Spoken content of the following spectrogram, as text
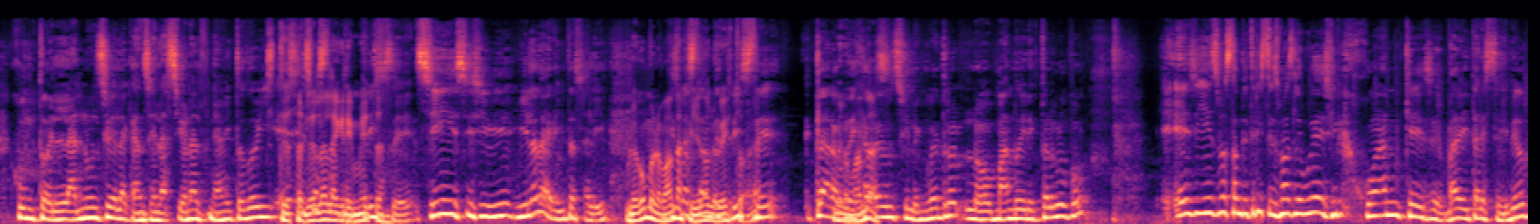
junto al anuncio de la cancelación al final y todo. Y Te salió la lagrimita. Sí, sí, sí, vi, la lagrimita salir. Luego me lo mandas que yo no lo he visto. ¿eh? Claro, si lo encuentro, lo mando directo al grupo. Es, y es bastante triste. Es más, le voy a decir Juan que se va a editar este video.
